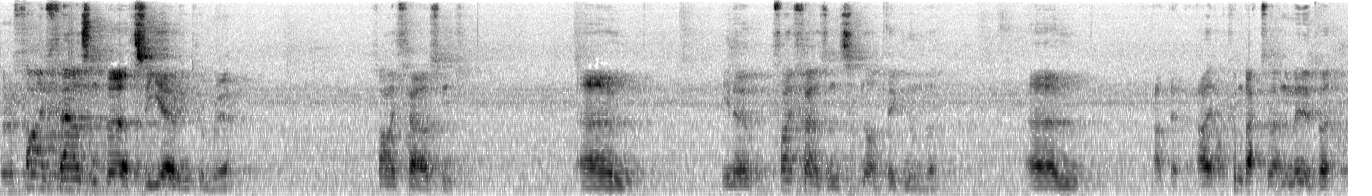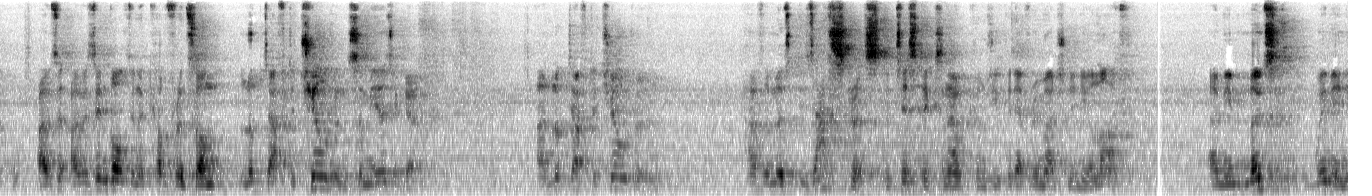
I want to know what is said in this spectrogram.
there are 5,000 births a year in Cumbria. 5,000. Um, you know, 5,000 is not a big number. Um, I, will come back to that in a minute, but I was, I was involved in a conference on looked after children some years ago. And looked after children have the most disastrous statistics and outcomes you could ever imagine in your life. I mean, most women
